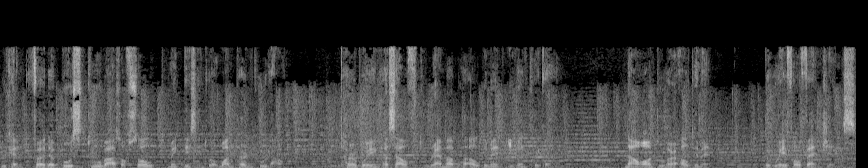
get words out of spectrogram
you can further boost 2 bars of soul to make this into a 1 turn cooldown, turboing herself to ramp up her ultimate even quicker. Now on to her ultimate, the Wave of Vengeance.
